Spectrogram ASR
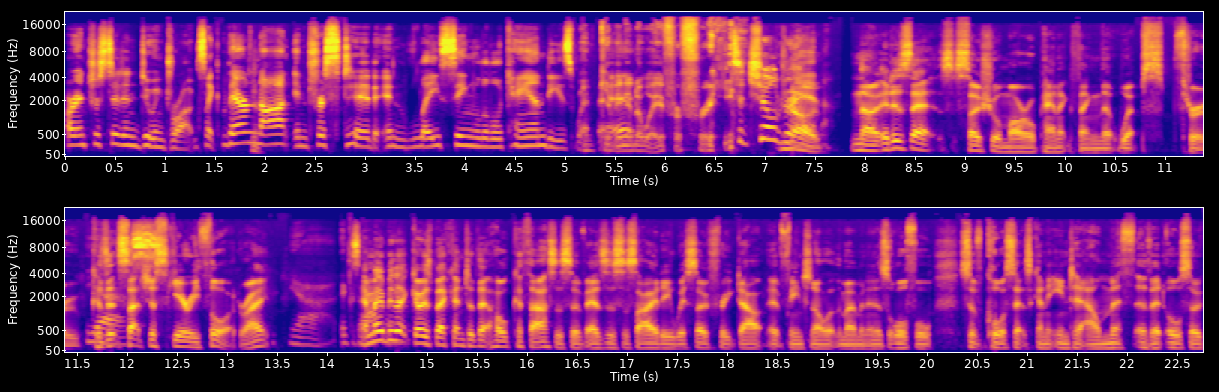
are interested in doing drugs. Like, they're not interested in lacing little candies with Giving it, it away for free. to children. No, no, it is that social moral panic thing that whips through because it's such a scary thought, right? Yeah, exactly. And maybe that goes back into that whole catharsis of as a society, we're so freaked out at fentanyl at the moment and it's awful. So, of course, that's going to enter our myth of it also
